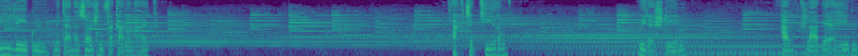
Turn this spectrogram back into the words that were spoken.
Wie leben mit einer solchen Vergangenheit? Akzeptieren? Widerstehen? Anklage erheben?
